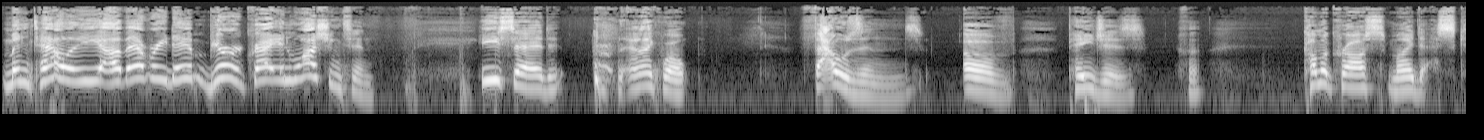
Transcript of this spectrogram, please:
mentality of every damn bureaucrat in Washington. He said, and I quote, thousands of pages come across my desk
